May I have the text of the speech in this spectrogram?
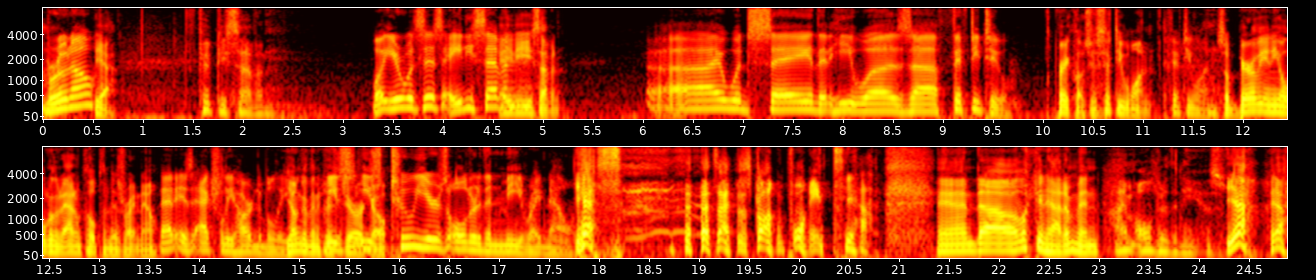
Bruno? Yeah, 57. What year was this? 87? 87. I would say that he was uh, 52. Very close. He was 51. 51. So barely any older than Adam Copeland is right now. That is actually hard to believe. Younger than Chris he's, Jericho. He's two years older than me right now. Yes. That's a strong point. Yeah. And uh, looking at him, and I'm older than he is. yeah, yeah.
